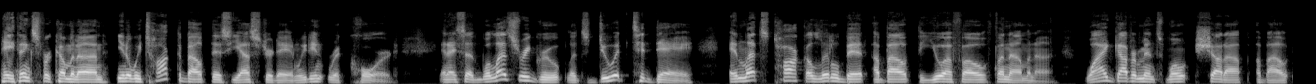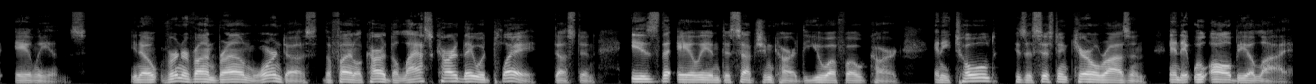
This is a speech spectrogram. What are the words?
Hey, thanks for coming on. You know, we talked about this yesterday and we didn't record. And I said, well, let's regroup. Let's do it today. And let's talk a little bit about the UFO phenomenon, why governments won't shut up about aliens. You know, Wernher von Braun warned us the final card, the last card they would play, Dustin, is the alien deception card, the UFO card. And he told his assistant, Carol Rosin, and it will all be a lie.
